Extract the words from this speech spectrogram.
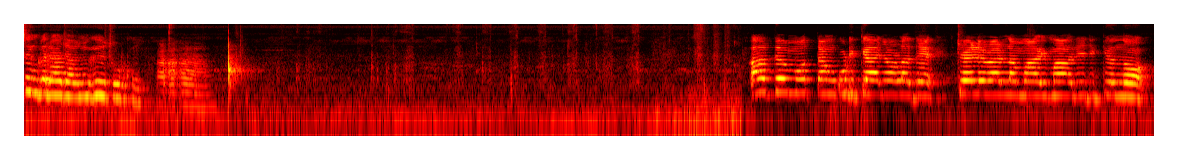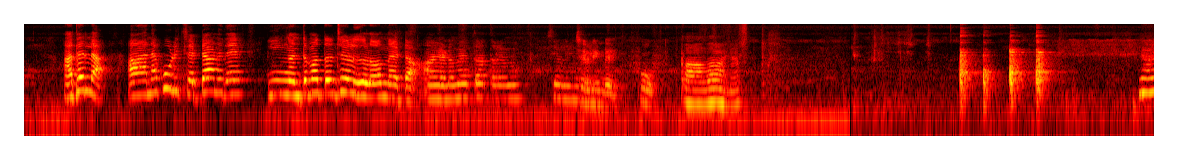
സിംഗരാജാവിന് കേസ് കൊടുക്കും ആ, ആ, ആ. അത് മൊത്തം കുടിക്കാനുള്ളത് ചെളിവെള്ളമായി മാറിയിരിക്കുന്നു. അതല്ല ആന കുളിച്ചിട്ടാണിത്. ഇങ്ങനത്തെ മൊത്തം ചെളികൾ വന്നേട്ടാ. ആനയുടെ മേത്ത് അത്രയും ചെളി പാവാന ഇങ്ങനെ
